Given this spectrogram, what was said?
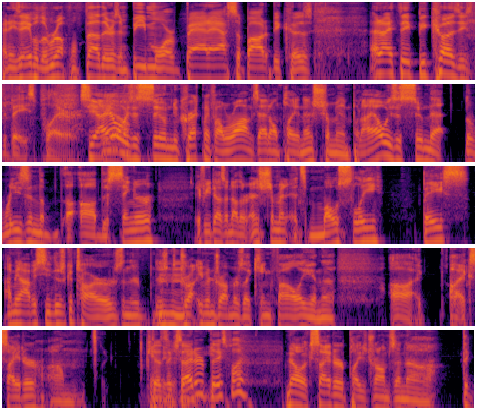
and he's able to ruffle feathers and be more badass about it because and I think because he's the bass player. See, I know? always assumed. Correct me if I'm wrong, because I don't play an instrument, but I always assume that the reason the uh, the singer, if he does another instrument, it's mostly bass. I mean, obviously there's guitars and there, there's Mm-hmm. dru- even drummers like King Fowley and the uh, uh, Exciter. Um, does think of his Exciter bass player? No, Exciter plays drums and uh. The,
